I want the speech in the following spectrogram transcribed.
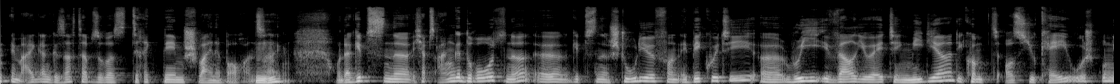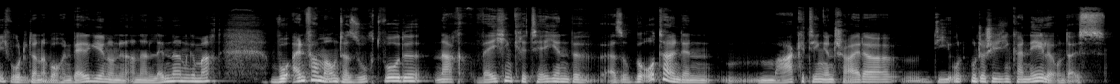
im Eingang gesagt habe, sowas direkt neben Schweinebauchanzeigen. Mhm. Und da gibt's eine, ich habe es angedroht, ne, äh, gibt eine Studie von Ebiquity, äh, Re-Evaluating Media, die kommt aus UK ursprünglich, wurde dann aber auch in Belgien und in anderen Ländern gemacht, wo einfach mal untersucht wurde, nach welchen Kriterien be also beurteilen denn Marketingentscheider die un unterschiedlichen Kanäle. Und da ist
